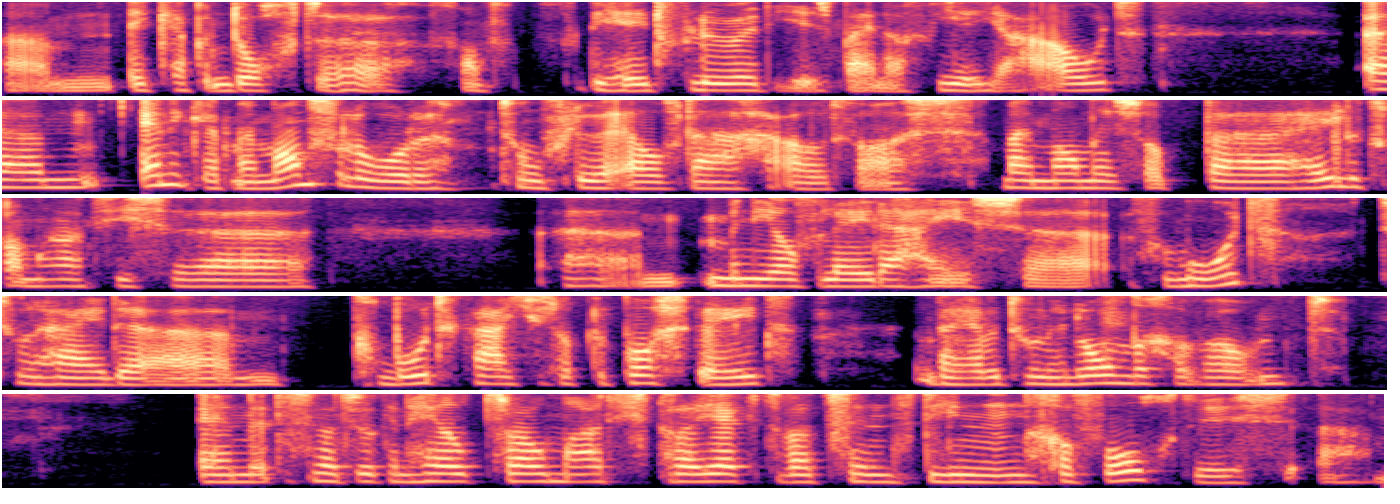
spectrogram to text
Ehm, ik heb een dochter, van, die heet Fleur, die is bijna vier jaar oud. Ehm, en ik heb mijn man verloren toen Fleur elf dagen oud was. Mijn man is op eh, hele traumatische eh, manier overleden. Hij is eh, vermoord toen hij de ehm, geboortekaartjes op de post deed. Wij hebben toen in Londen gewoond. En het is natuurlijk een heel traumatisch traject wat sindsdien gevolgd is. Ehm,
